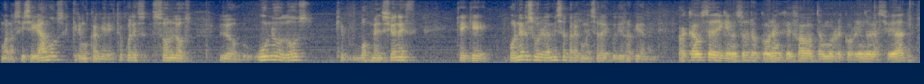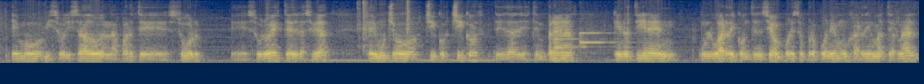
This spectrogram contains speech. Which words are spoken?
bueno, si llegamos, queremos cambiar esto, ¿cuáles son los, los uno o dos que vos menciones que hay que poner sobre la mesa para comenzar a discutir rápidamente? A causa de que nosotros con Ángel Fava estamos recorriendo la ciudad, hemos visualizado en la parte sur eh, suroeste de la ciudad, que hay muchos chicos chicos de edades tempranas que no tienen un lugar de contención. Por eso proponemos un jardín maternal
